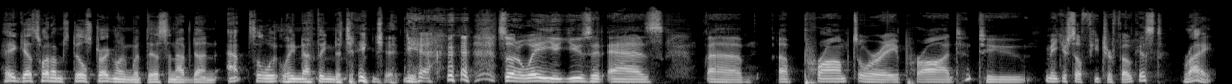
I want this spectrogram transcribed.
Hey, guess what? I'm still struggling with this and I've done absolutely nothing to change it. Yeah. so in a way, you use it as uh, a prompt or a prod to make yourself future focused. Right.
